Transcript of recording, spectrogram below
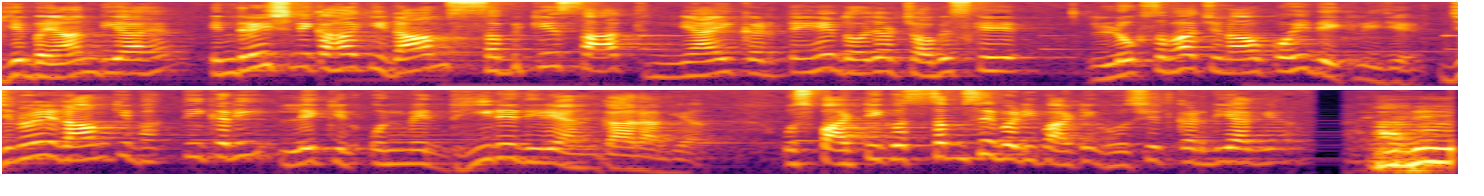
ये बयान दिया है। इंद्रेश ने कहा कि राम सबके साथ न्याय करते हैं। 2024 के लोकसभा चुनाव को ही देख लीजिए। जिन्होंने राम की भक्ति करी, लेकिन उनमें धीरे धीरे अहंकार आ गया। उस पार्टी को सबसे बड़ी पार्टी घोषित कर दिया गया। अभी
